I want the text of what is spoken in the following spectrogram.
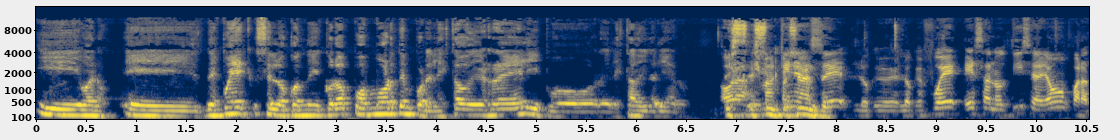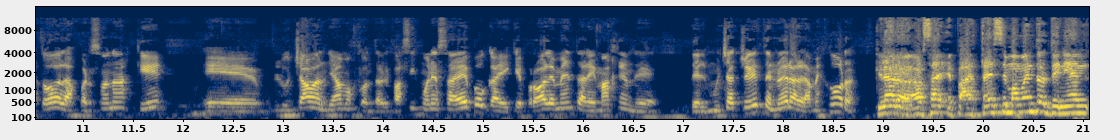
y bueno, eh, después se lo condecoró post-mortem por el Estado de Israel y por el Estado italiano. Ahora, Es- es imagínense impresionante. lo que, lo que fue esa noticia, digamos, para todas las personas que eh, luchaban, digamos, contra el fascismo en esa época y que probablemente la imagen de, del muchacho este no era la mejor. Claro, o sea, hasta ese momento tenían,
